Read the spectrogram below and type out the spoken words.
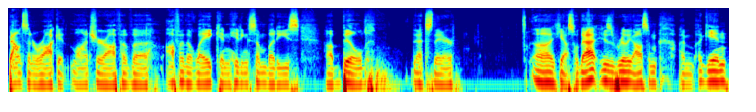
bouncing a rocket launcher off of a off of the lake and hitting somebody's uh, build that's there. Uh, yeah, so that is really awesome. I'm again,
